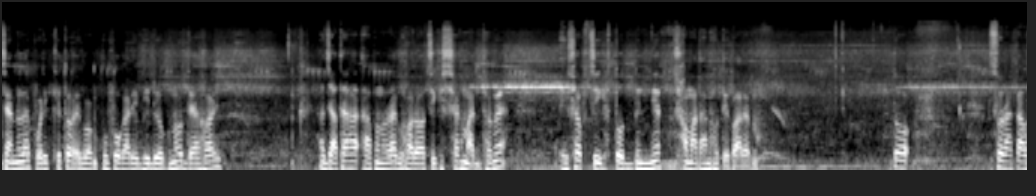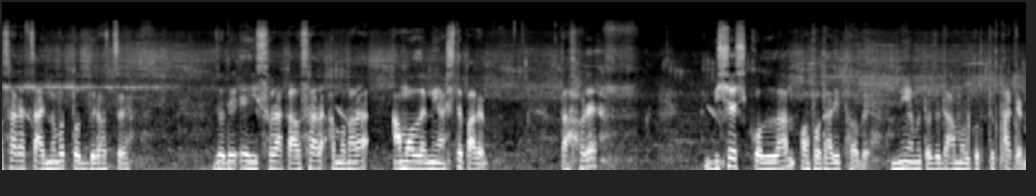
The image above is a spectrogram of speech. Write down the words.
চ্যানেলে পরীক্ষিত এবং উপকারী ভিডিওগুলো দেওয়া হয়, যাতে আপনারা ঘরোয়া চিকিৎসার মাধ্যমে এইসব তদবির নিয়ে সমাধান হতে পারেন। তো সোরা কাউসারের চার নম্বর তদবির হচ্ছে, যদি এই সোরা কাউসার আপনারা আমলে নিয়ে আসতে পারেন, তাহলে বিশেষ কল্যাণ অবধারিত হবে। নিয়মিত যদি আমল করতে থাকেন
